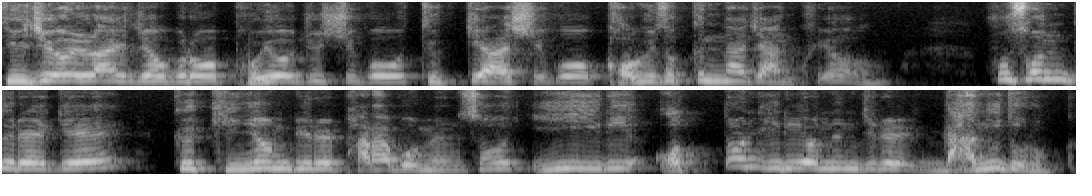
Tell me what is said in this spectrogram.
비주얼라이적으로 보여주시고 듣게 하시고 거기서 끝나지 않고요. 후손들에게 그 기념비를 바라보면서 이 일이 어떤 일이었는지를 나누도록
